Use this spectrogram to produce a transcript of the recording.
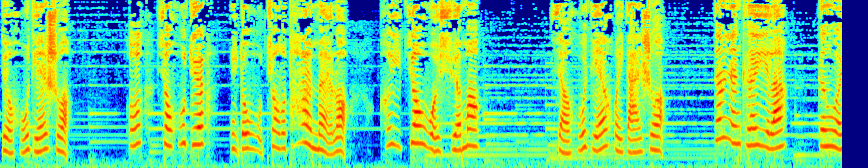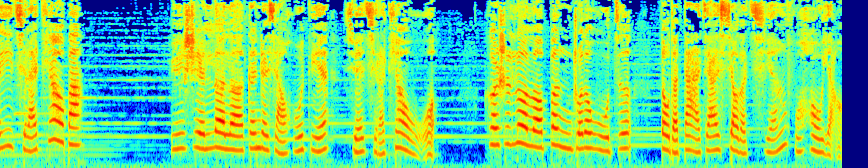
对蝴蝶说：“呃，小蝴蝶，你的舞跳得太美了，可以教我学吗？”小蝴蝶回答说：“当然可以了，跟我一起来跳吧。”于是乐乐跟着小蝴蝶学起了跳舞，可是乐乐笨拙的舞姿。逗得大家笑得前俯后仰。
